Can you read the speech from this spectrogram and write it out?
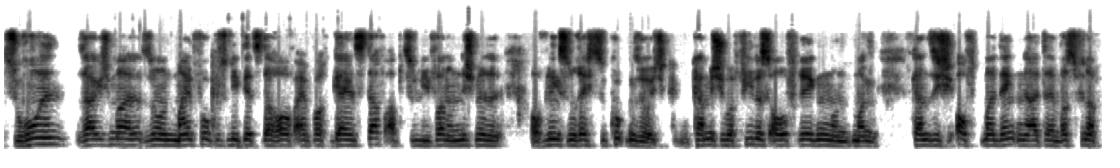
zu holen, sage ich mal. So und mein Fokus liegt jetzt darauf, einfach geilen Stuff abzuliefern und nicht mehr auf links und rechts zu gucken. So, ich kann mich über vieles aufregen und man kann sich oft mal denken, Alter, in was für einer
